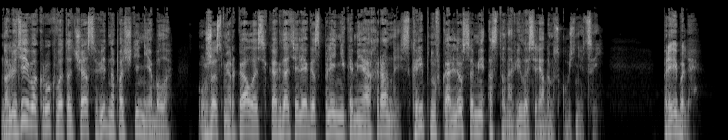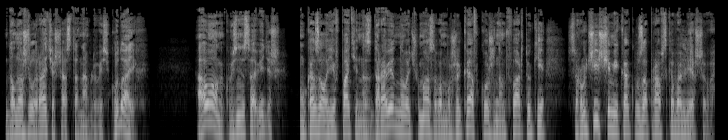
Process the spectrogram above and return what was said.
но людей вокруг в этот час видно почти не было. Уже смеркалось, когда телега с пленниками и охраной, скрипнув колесами, остановилась рядом с кузницей. «Прибыли», — доложил Ратиша, останавливаясь. «Куда их?» «А вон, кузнеца, видишь?» — указал Евпатий на здоровенного чумазого мужика в кожаном фартуке с ручищами, как у заправского лешего,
